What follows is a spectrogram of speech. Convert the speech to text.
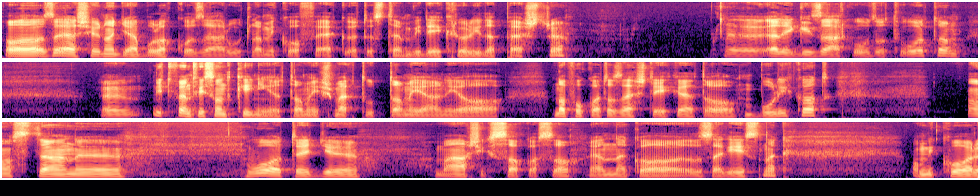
Az első nagyjából akkor zárult le, amikor felköltöztem vidékről ide Pestre. Eléggé zárkózott voltam. Itt fent viszont kinyíltam, és meg tudtam élni a, napokat, az estéket, a bulikat. Aztán volt egy másik szakasza ennek az egésznek, amikor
